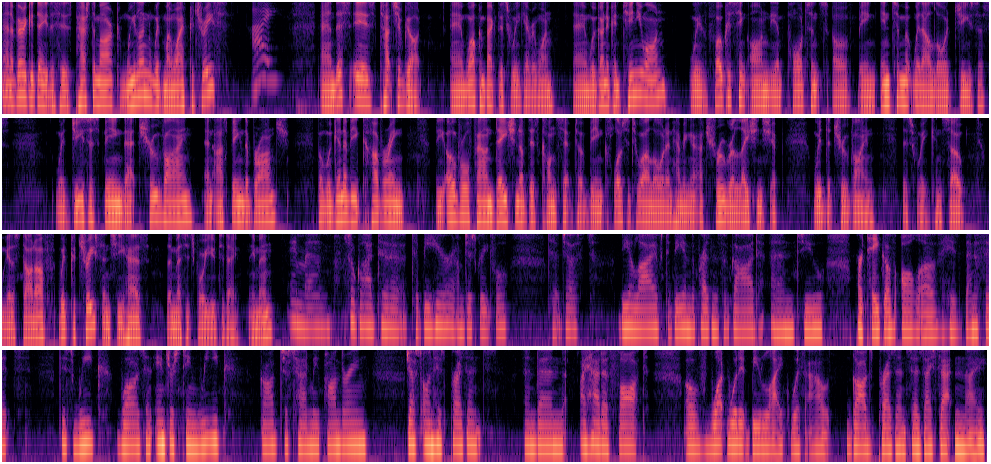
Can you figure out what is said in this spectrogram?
And a very good day. This is Pastor Mark Whelan with my wife Catrice. Hi. And this is Touch of God. And welcome back this week, everyone. And we're going to continue on with focusing on the importance of being intimate with our Lord Jesus, with Jesus being that true vine and us being the branch. But we're going to be covering the overall foundation of this concept of being closer to our Lord and having a, a true relationship with the true vine this week. And so we're going to start off with Catrice, and she has the message for you today. Amen. Amen. I'm so glad to to be here, and I'm just grateful to just be alive, to be in the presence of God, and to partake of all of His benefits. This week was an interesting week. God just had me pondering just on His presence, and then I had a thought of what would it be like without God's presence as I sat and I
